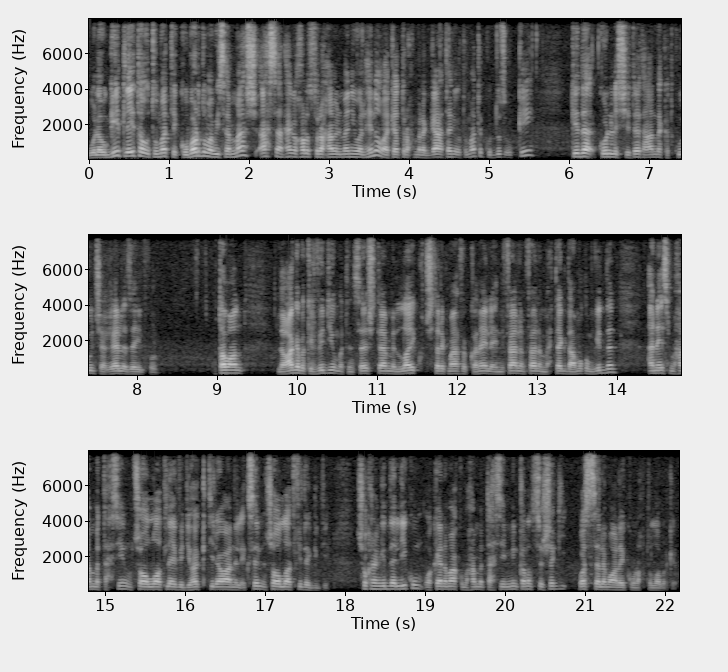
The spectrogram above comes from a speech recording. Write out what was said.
ولو جيت لقيتها اوتوماتيك وبرده ما بيسمعش أحسن حاجة خالص تروح عامل manual هنا وبعد كده تروح مرجعها تاني اوتوماتيك وتدوس okay كده كل الشيتات عندك هتكون شغالة زي الفل. وطبعا لو عجبك الفيديو ما تنساش تعمل like وتشترك معايا في القناة لأن فعلا فعلا محتاج دعمكم جدا. أنا اسمي محمد تحسين وإن شاء الله هتلاقي فيديوهات كتير قوي عن الإكسل إن شاء الله هتفيدك جدا. شكرا جدا ليكم وكان معكم محمد تحسين من قناة السرشاجي والسلام عليكم ورحمة الله وبركاته.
